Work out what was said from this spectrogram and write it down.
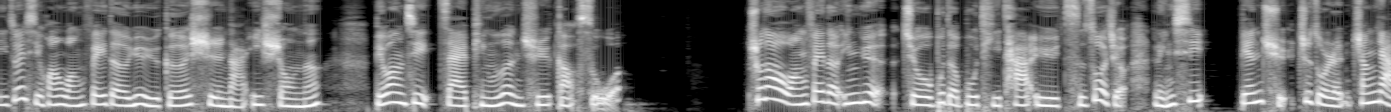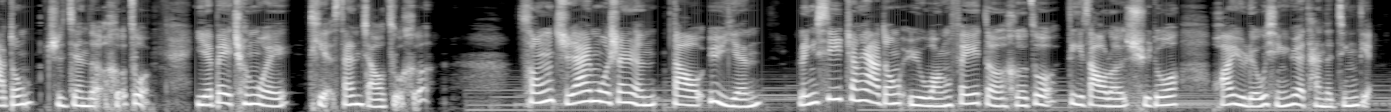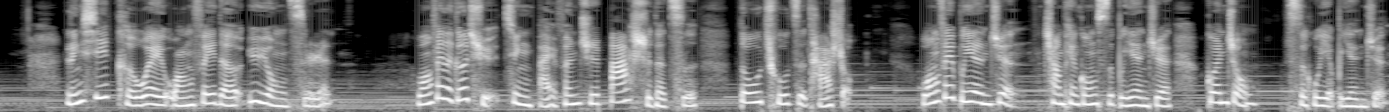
你最喜欢王菲的粤语歌是哪一首呢？别忘记在评论区告诉我。说到王菲的音乐，就不得不提她与词作者林夕、编曲制作人张亚东之间的合作，也被称为“铁三角组合”。从《只爱陌生人》到《预言》，林夕、张亚东与王菲的合作缔造了许多华语流行乐坛的经典。林夕可谓王菲的御用词人，王菲的歌曲近百分之八十的词都出自他手。王菲不厌倦，唱片公司不厌倦，观众似乎也不厌倦。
